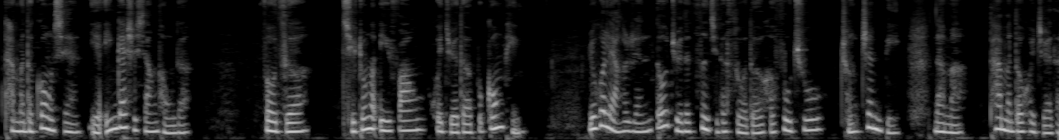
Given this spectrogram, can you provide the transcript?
他们的贡献也应该是相同的，否则其中的一方会觉得不公平。如果两个人都觉得自己的所得和付出成正比，那么他们都会觉得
